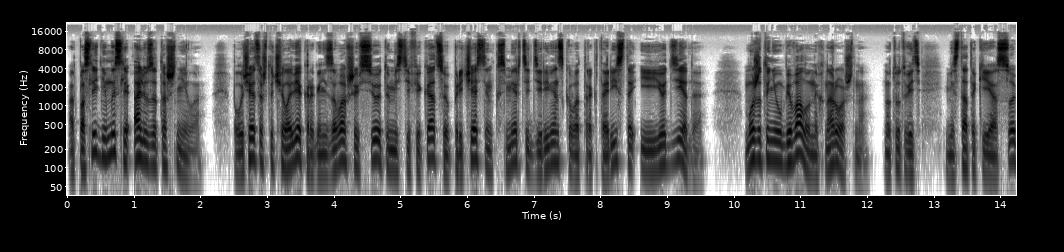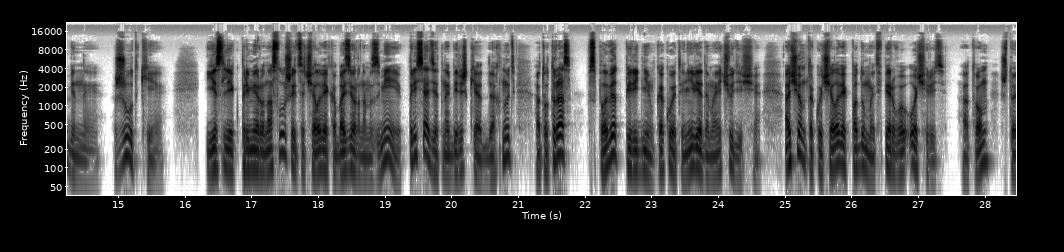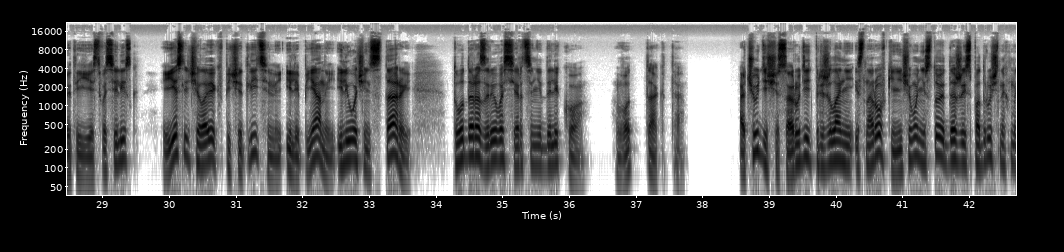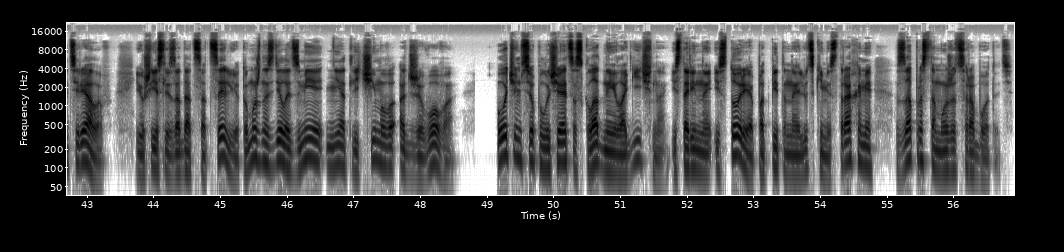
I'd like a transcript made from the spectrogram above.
От последней мысли Алю затошнило. Получается, что человек, организовавший всю эту мистификацию, причастен к смерти деревенского тракториста и ее деда. Может, и не убивал он их нарочно, но тут ведь места такие особенные, жуткие — если, к примеру, наслушается человек об озерном змее, присядет на бережке отдохнуть, а тут раз — всплывет перед ним какое-то неведомое чудище. О чем такой человек подумает в первую очередь? О том, что это и есть Василиск. И если человек впечатлительный или пьяный, или очень старый, то до разрыва сердца недалеко. Вот так-то. А чудище соорудить при желании и сноровке ничего не стоит даже из подручных материалов. И уж если задаться целью, то можно сделать змея неотличимого от живого. Очень все получается складно и логично, и старинная история, подпитанная людскими страхами, запросто может сработать.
